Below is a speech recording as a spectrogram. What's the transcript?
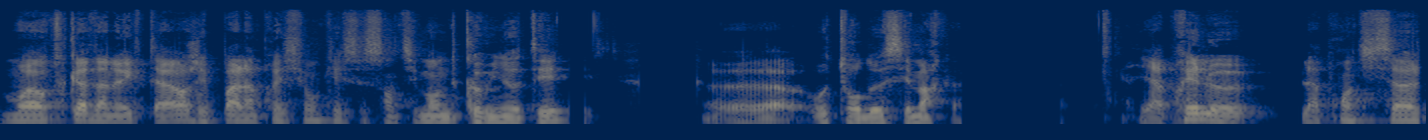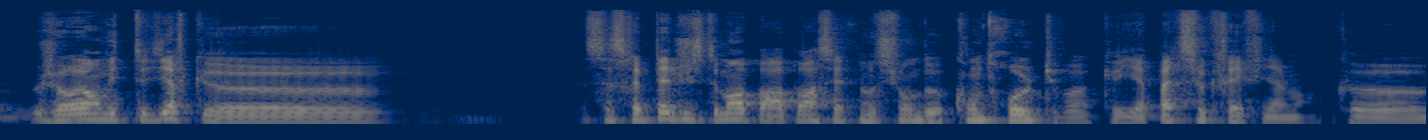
moi, en tout cas, d'un extérieur, j'ai pas l'impression qu'il y ait ce sentiment de communauté autour de ces marques-là. Et après, l'apprentissage, j'aurais envie de te dire que ce serait peut-être justement par rapport à cette notion de contrôle, tu vois, qu'il n'y a pas de secret finalement, euh,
